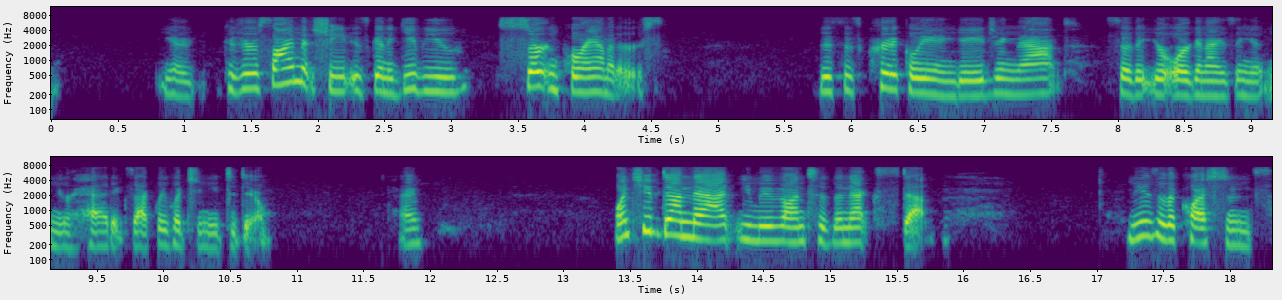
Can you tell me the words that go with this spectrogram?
you know, because your assignment sheet is going to give you certain parameters. This is critically engaging that so that you're organizing it in your head exactly what you need to do. Okay. Once you've done that, you move on to the next step. These are the questions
